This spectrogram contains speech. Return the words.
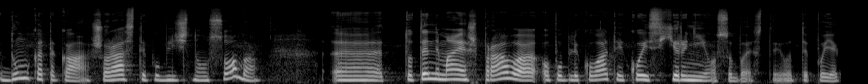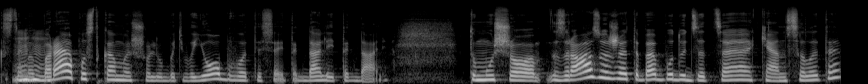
думка така, що раз ти публічна особа, то ти не маєш права опублікувати якоїсь хірні особистої. От, типу, як з цими перепустками, що любить вийобуватися і так далі. і так далі. Тому що зразу же тебе будуть за це кенселити,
